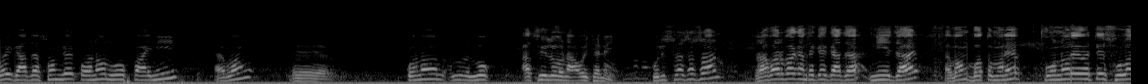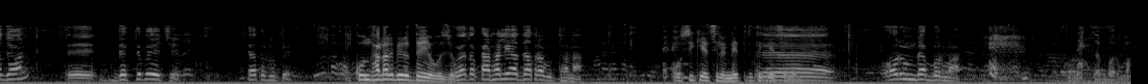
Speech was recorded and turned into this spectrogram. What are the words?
ওই গাজার সঙ্গে কোনো লোক পায়নি এবং কোনো লোক আসিল না ওইখানে। পুলিশ প্রশাসন রাবার বাগান থেকে গাঁজা নিয়ে যায় এবং বর্তমানে পনেরো হতে ষোলো জন দেখতে পেয়েছে এতটুকু। কোন থানার বিরুদ্ধে এই অভিযোগ? ওই কাঠালিয়া যাত্রাপুর থানা। ওসি কে ছিলেন? নেতৃত্বে কে ছিলেন? অরুণ দেব বর্মা। দেব বর্মা।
